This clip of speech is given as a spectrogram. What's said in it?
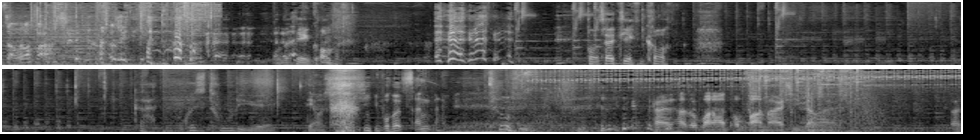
找不到法老在哪里？我在天空，我在天空。干，不愧是秃驴哎，屌丝一波伤害。看来 他都把他头发拿来吸伤害了。嗯，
